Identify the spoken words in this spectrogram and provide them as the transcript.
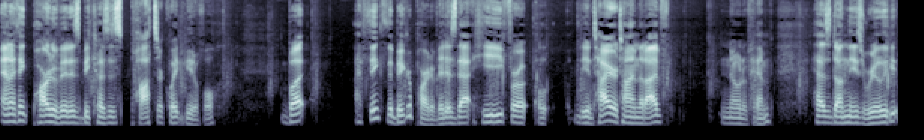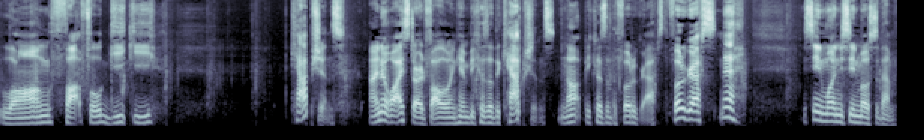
And I think part of it is because his pots are quite beautiful. But I think the bigger part of it is that he, for the entire time that I've known of him, has done these really long, thoughtful, geeky captions. I know I started following him because of the captions, not because of the photographs. The photographs, meh. You've seen one, you've seen most of them.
